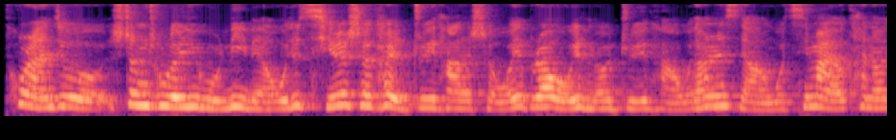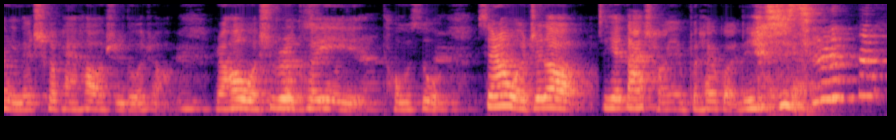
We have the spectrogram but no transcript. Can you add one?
突然就生出了一股力量，我就骑着车开始追他的车。我也不知道我为什么要追他。我当时想，我起码要看到你的车牌号是多少，然后我是不是可以投诉？虽然我知道这些大厂也不太管这些事情。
